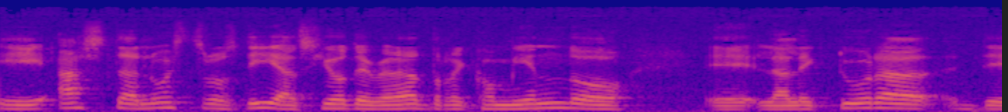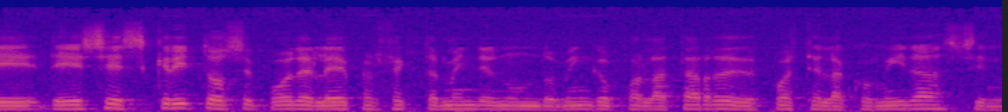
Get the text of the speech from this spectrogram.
y hasta nuestros días, yo de verdad recomiendo eh, la lectura de, ese escrito, se puede leer perfectamente en un domingo por la tarde después de la comida, sin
